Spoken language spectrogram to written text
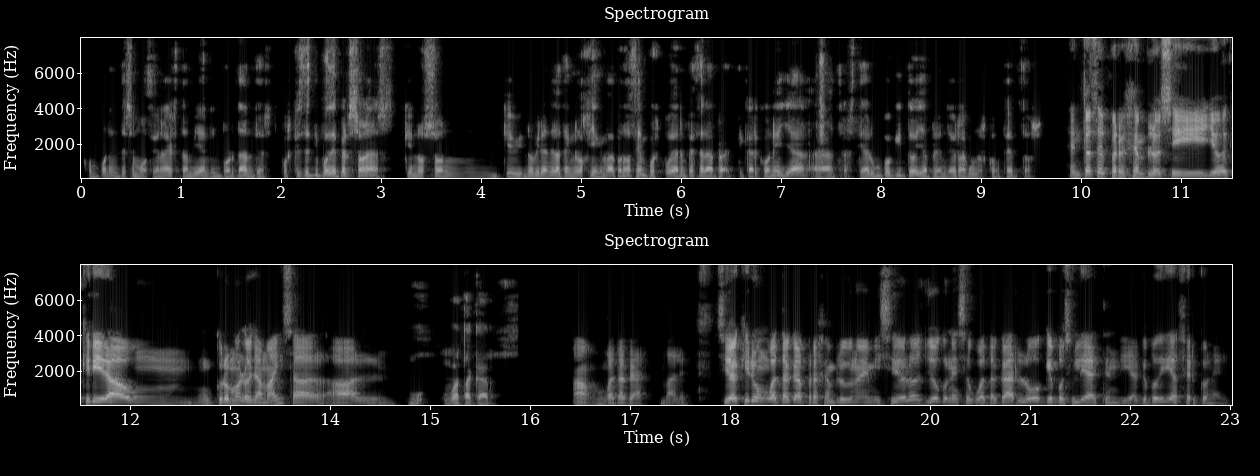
componentes emocionales también importantes. Pues que este tipo de personas que no son, que no vienen de la tecnología, que no la conocen, pues puedan empezar a practicar con ella, a trastear un poquito y aprender algunos conceptos. Entonces, por ejemplo, si yo adquiriera un, un cromo, ¿lo llamáis al...? Watacar. Ah, un Watacar, vale. Si yo adquiero un Watacar, por ejemplo, de uno de mis ídolos, yo con ese Watacar, luego, ¿qué posibilidades tendría? ¿Qué podría hacer con él?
